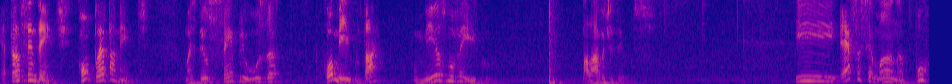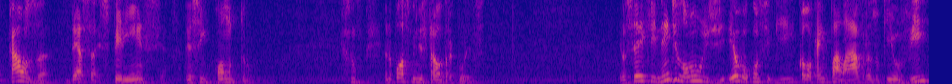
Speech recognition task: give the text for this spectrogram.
é transcendente, completamente. Mas Deus sempre usa comigo, tá? O mesmo veículo. Palavra de Deus. E essa semana, por causa dessa experiência, desse encontro, eu não posso ministrar outra coisa. Eu sei que nem de longe eu vou conseguir colocar em palavras o que eu vi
